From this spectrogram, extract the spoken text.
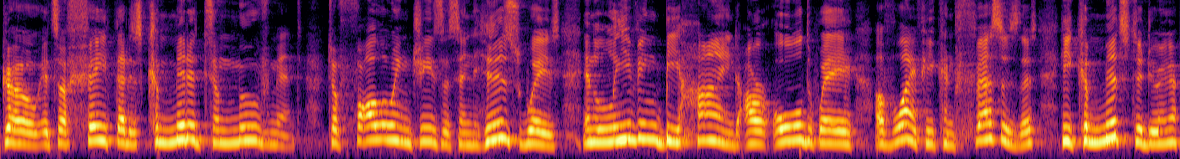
go? It's a faith that is committed to movement, to following Jesus in his ways and leaving behind our old way of life. He confesses this, he commits to doing it.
